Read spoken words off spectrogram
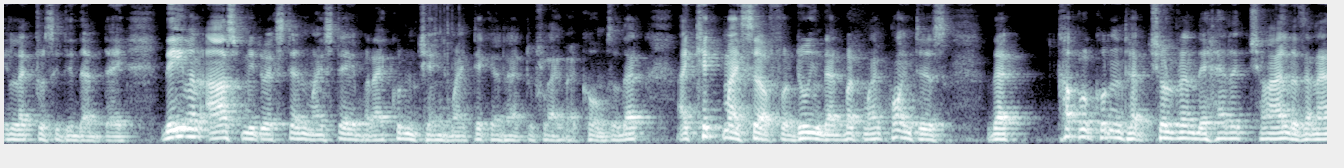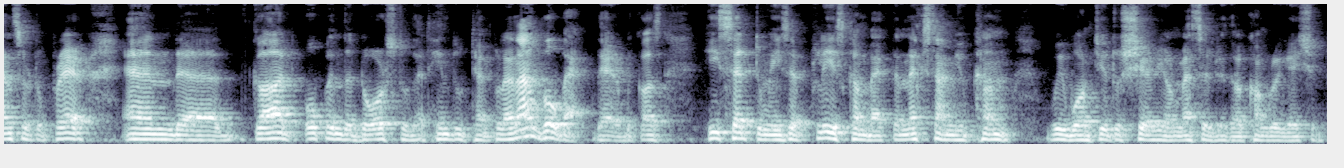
electricity that day. They even asked me to extend my stay, but I couldn't change my ticket. I had to fly back home. So that I kicked myself for doing that. But my point is that couple couldn't have children they had a child as an answer to prayer and uh, god opened the doors to that hindu temple and i'll go back there because he said to me, he said, please come back. The next time you come, we want you to share your message with our congregation.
